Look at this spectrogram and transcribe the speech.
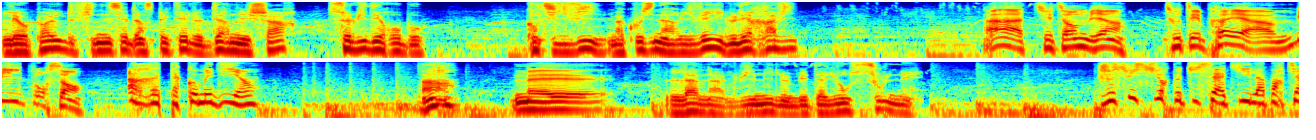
Léopold finissait d'inspecter le dernier char, celui des robots. Quand il vit ma cousine arriver, il eut l'air ravi. Ah, tu tombes bien. Tout est prêt à 1000%. Arrête ta comédie, hein. Hein? Mais... Lana lui mit le médaillon sous le nez. Je suis sûre que tu sais à qui il appartient.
